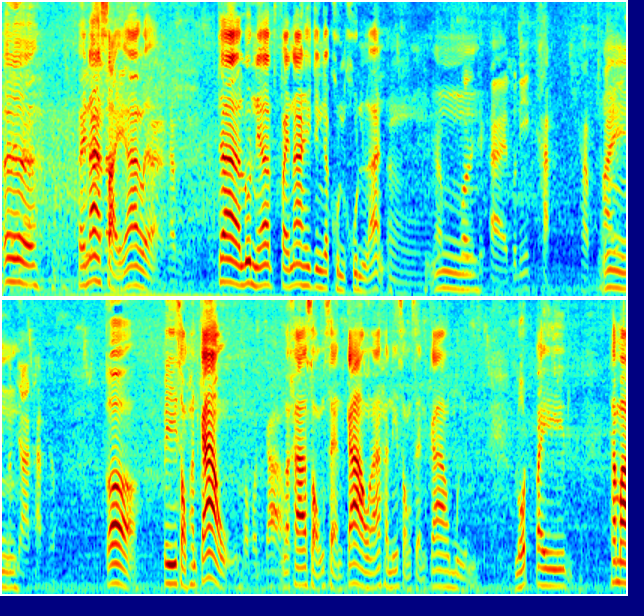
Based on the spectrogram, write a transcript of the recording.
เออ ไฟหน้าใสมากเลยอะครับผม ถ้ารุ่นเนี้ยไฟหน้าที่จริงจะขุ่นๆแล้ว อืมครับอืม เพราะไอ้ตัวนี้ขัดครับใช้อืมน้ำยาขัดครับก็ปี 2009 2009ราคา 209,000นะคันนี้ 290,000ลดไป ถ้ามา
